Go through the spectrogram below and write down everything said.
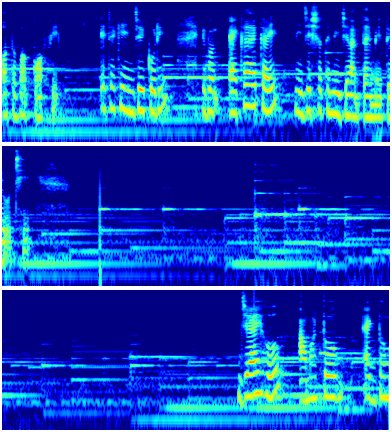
অথবা কফি এটাকে এনজয় করি এবং একা একাই নিজের সাথে নিজে আড্ডায় মেতে উঠি। যাই হোক, আমার তো একদম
